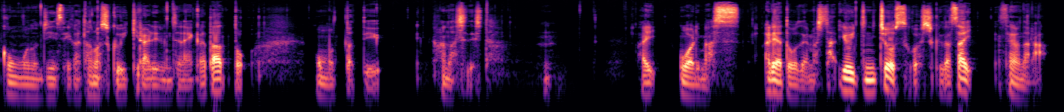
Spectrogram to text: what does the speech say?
今後の人生が楽しく生きられるんじゃないかなと思ったっていう話でした。うん、はい、終わります。ありがとうございました。良い一日をお過ごしください。さようなら。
